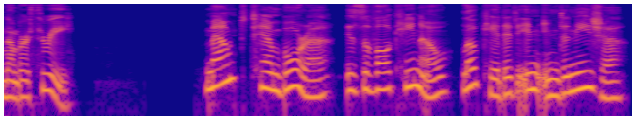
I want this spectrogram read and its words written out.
Number 3. Mount Tambora is a volcano located in Indonesia.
